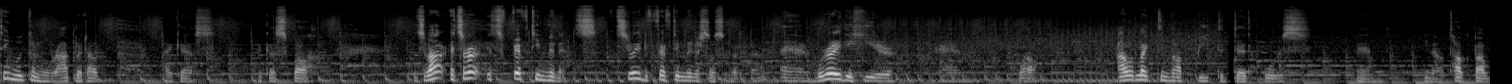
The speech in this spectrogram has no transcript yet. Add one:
think we can wrap it up, I guess, because well, it's about it's it's 15 minutes. It's already 15 minutes or something like that, and we're already here. Well, I would like to not beat the dead horse, and you know talk about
